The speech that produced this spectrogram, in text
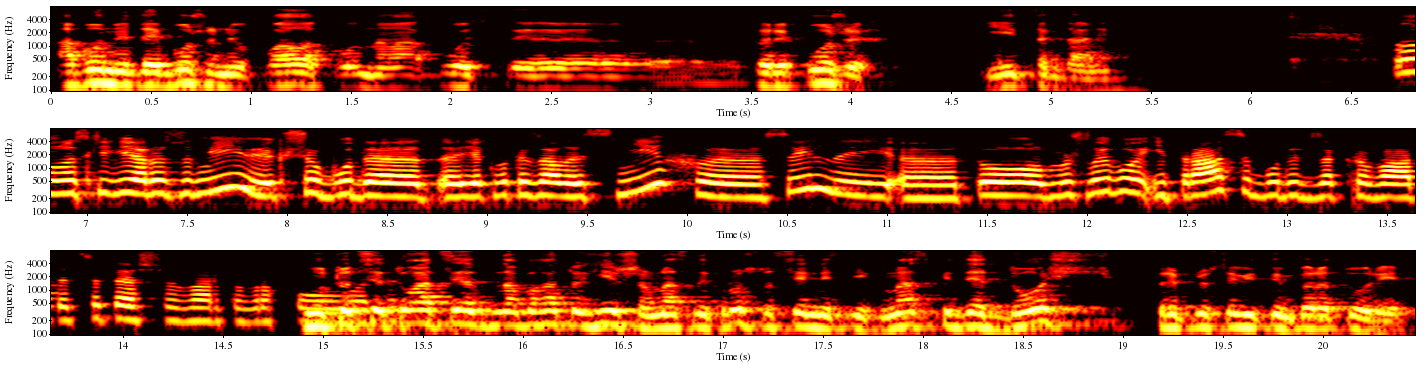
або, не дай Боже, не впала на когось е, перехожих і так далі. Ну, наскільки я розумію, якщо буде, е, як ви казали, сніг сильний, то можливо і траси будуть закривати. Це теж варто Ну враховувати. тут ситуація набагато гірша. У нас не просто сильний сніг, в нас піде дощ при плюсовій температурі.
